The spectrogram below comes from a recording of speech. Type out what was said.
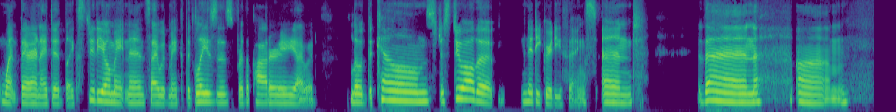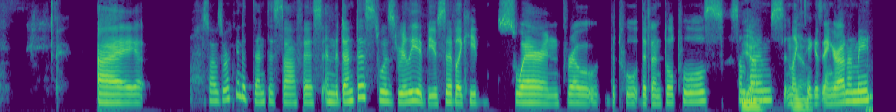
went there and I did like studio maintenance. I would make the glazes for the pottery. I would load the kilns, just do all the nitty gritty things, and then um, I so I was working at a dentist's office, and the dentist was really abusive. Like he'd swear and throw the tool, the dental tools sometimes, and like yeah. take his anger out on me.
